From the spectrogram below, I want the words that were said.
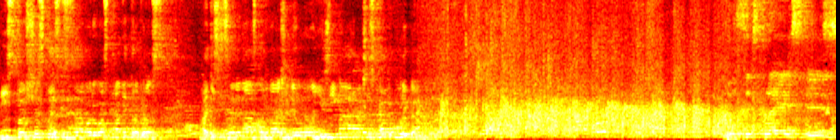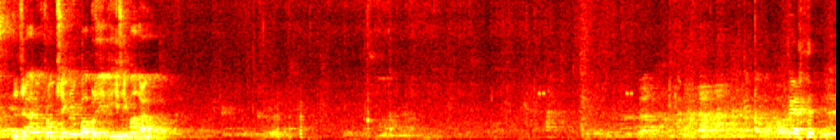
Místo šesté si ze závodu Astra Nitrocross 2011 odváží domů Jiří Mára, Česká republika. The sixth place is the driver from Czech Republic, Jiří Mara.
